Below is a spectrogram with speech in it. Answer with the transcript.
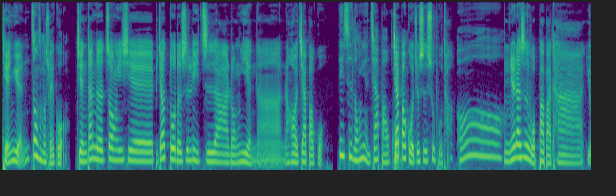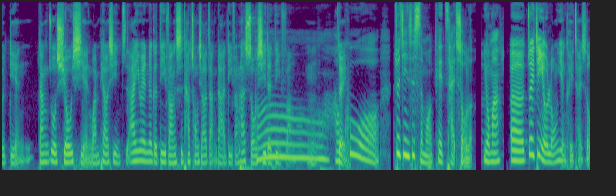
田园种什么水果？简单的种一些，比较多的是荔枝啊、龙眼啊，然后加宝果。荔枝、龙眼、加宝果。加宝果就是树葡萄哦。因为那是我爸爸他有点当做休闲玩票性质啊，因为那个地方是他从小长大的地方，他熟悉的地方。哦，嗯、好酷哦！最近是什么可以采收了？有吗？呃，最近有龙眼可以采收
